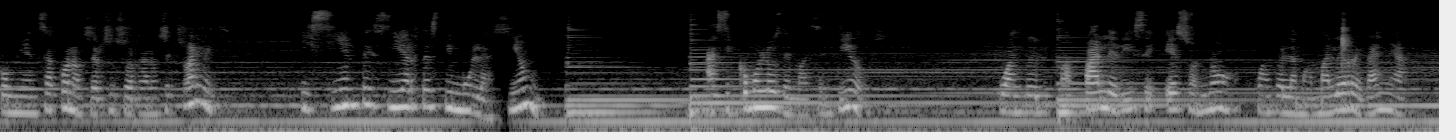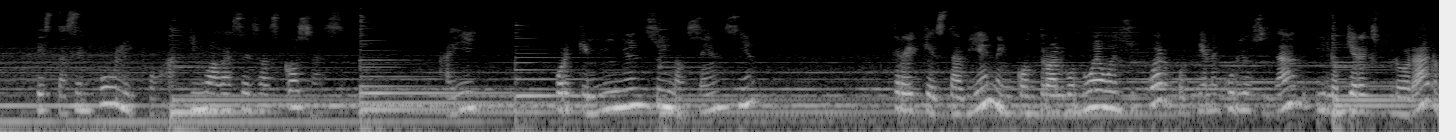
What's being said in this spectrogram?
comienza a conocer sus órganos sexuales y siente cierta estimulación, así como los demás sentidos. Cuando el papá le dice eso no, cuando la mamá le regaña, estás en público, aquí no hagas esas cosas. Ahí, porque el niño en su inocencia cree que está bien, encontró algo nuevo en su cuerpo, tiene curiosidad y lo quiere explorar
